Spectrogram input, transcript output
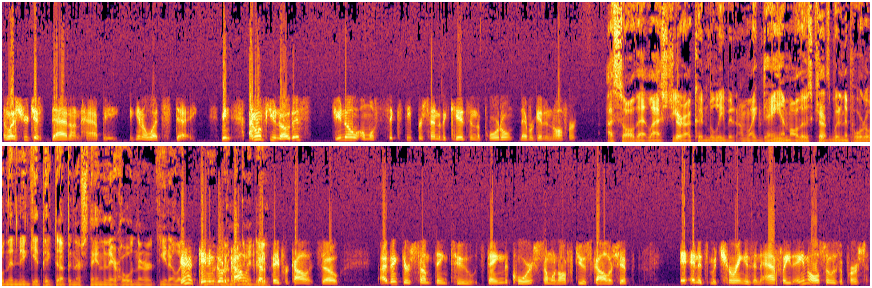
Unless you're just that unhappy, you know what? Stay. I mean, I don't know if you know this. Do you know almost sixty percent of the kids in the portal never get an offer? I saw that last year. Yeah. I couldn't believe it. I'm like, damn, all those kids went in the portal and then they get picked up and they're standing there holding their, you know, like, yeah, can't even go to am I gonna college. Got to pay for college. So, I think there's something to staying the course. Someone offered you a scholarship, and it's maturing as an athlete and also as a person.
